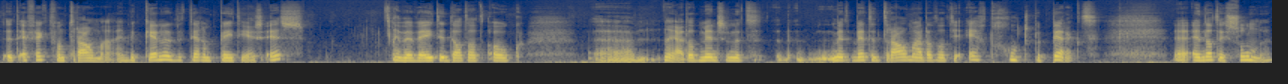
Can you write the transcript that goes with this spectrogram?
het effect van trauma en we kennen de term PTSS. En we weten dat dat ook. Um, nou ja, dat mensen het met, met een trauma, dat dat je echt goed beperkt. Uh, en dat is zonde.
